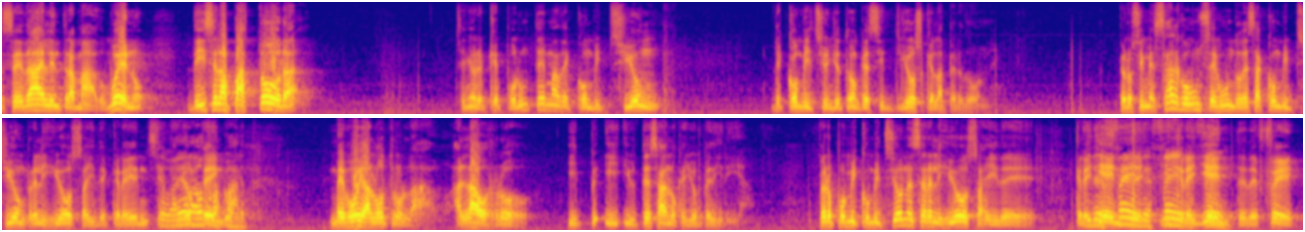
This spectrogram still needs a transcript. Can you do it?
se da el entramado? Bueno, dice la pastora, señores, que por un tema de convicción, de convicción, yo tengo que decir Dios que la perdone. Pero si me salgo un segundo de esa convicción religiosa y de creencia que yo tengo, me voy al otro lado, al lado rojo, y, y, ustedes saben lo que yo pediría. Pero por mis convicciones religiosas y de creyente, y, creyente, de fe,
